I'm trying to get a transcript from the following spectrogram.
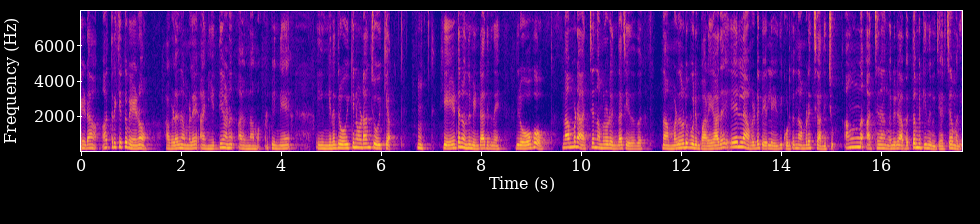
എടാ അത്രയ്ക്കൊക്കെ വേണോ? അവൾ നമ്മളെ അനിയത്തിയാണ്. നമ്മ പിന്നെ ഇങ്ങനെ ദ്രോഹിക്കണോടാന്ന് ചോദിക്കാം. ഹേട്ടനൊന്നും മിണ്ടാതിരുന്നേ. ദ്രോഹോ? നമ്മുടെ അച്ഛൻ നമ്മളോട് എന്താ ചെയ്തത്? നമ്മളോട് പോലും പറയാതെ എല്ലാം അവരുടെ പേരിൽ എഴുതി കൊടുത്ത് നമ്മളെ ചതിച്ചു. അന്ന് അച്ഛൻ അങ്ങനെ ഒരു അബദ്ധം പറ്റിയെന്ന് വിചാരിച്ചാൽ മതി.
